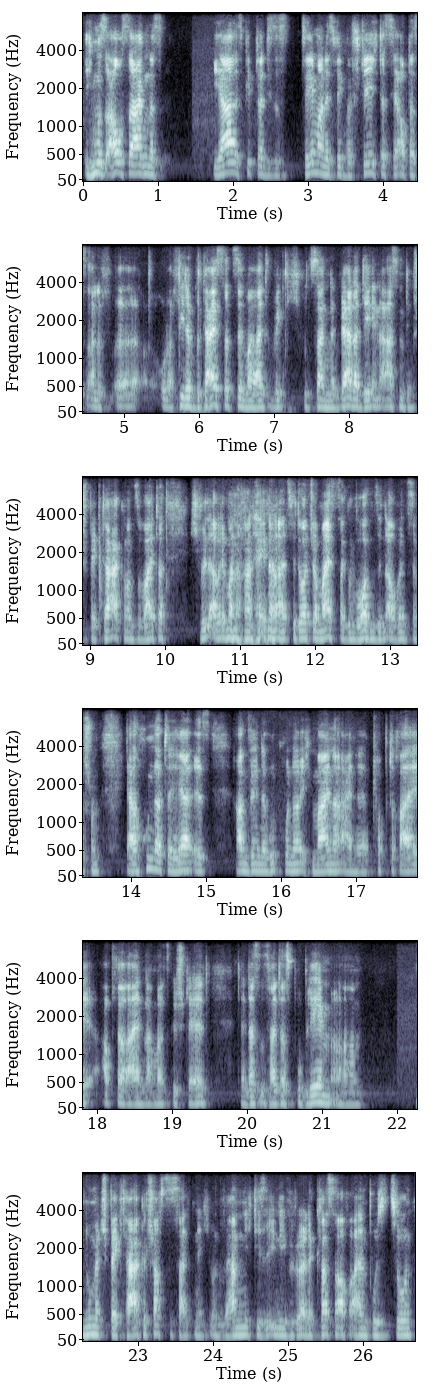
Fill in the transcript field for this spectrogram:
ich muss auch sagen, dass ja, es gibt ja dieses Thema, deswegen verstehe ich das ja auch, dass alle äh, oder viele begeistert sind, weil halt wirklich sozusagen eine Werder-DNA ist mit dem Spektakel und so weiter. Ich will aber immer daran erinnern, als wir deutscher Meister geworden sind, auch wenn es ja schon Jahrhunderte her ist, haben wir in der Rückrunde, ich meine, eine Top 3 Abwehrreihen damals gestellt. Denn das ist halt das Problem. Ähm, nur mit Spektakel schaffst du es halt nicht. Und wir haben nicht diese individuelle Klasse auf allen Positionen,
